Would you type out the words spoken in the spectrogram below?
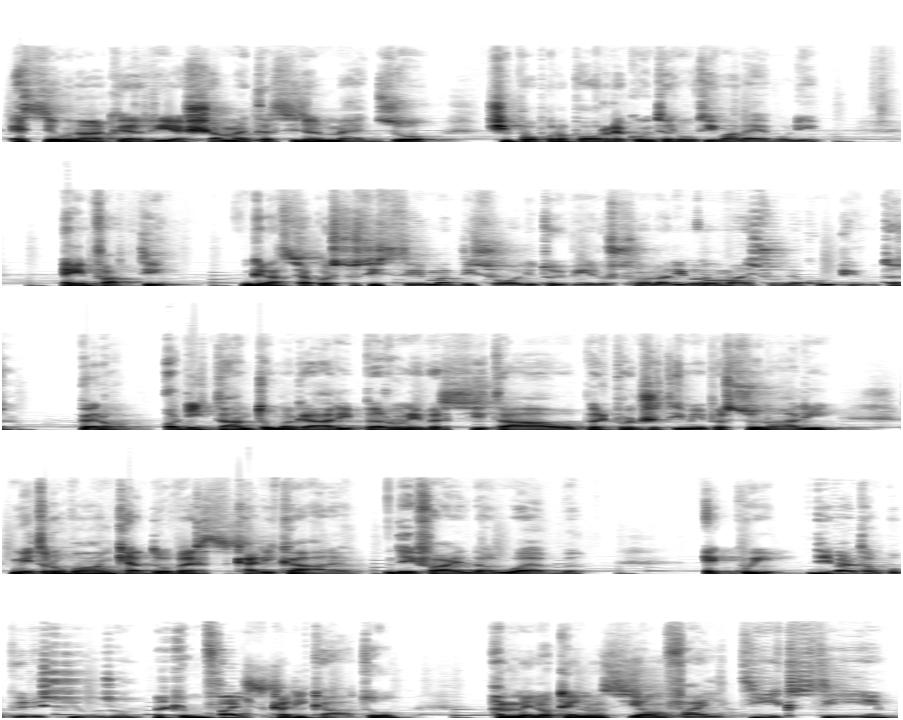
e se un hacker riesce a mettersi nel mezzo ci può proporre contenuti malevoli. E infatti, grazie a questo sistema di solito i virus non arrivano mai sul mio computer. Però ogni tanto magari per l'università o per progetti miei personali mi trovo anche a dover scaricare dei file dal web. E qui diventa un po' più rischioso, perché un file scaricato, a meno che non sia un file TXT,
